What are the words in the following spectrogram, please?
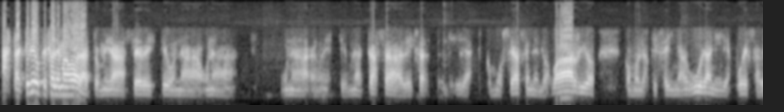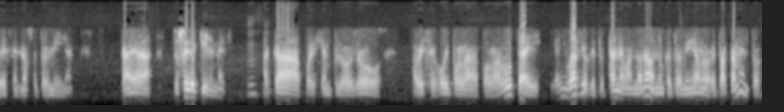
hasta creo que sale más barato, mira, hacer este una una una este, una casa de esas como se hacen en los barrios, como los que se inauguran y después a veces no se terminan. Yo soy de Quilmes. Acá, por ejemplo, yo a veces voy por la por la ruta y, hay barrios que están abandonados, nunca terminaron los departamentos.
